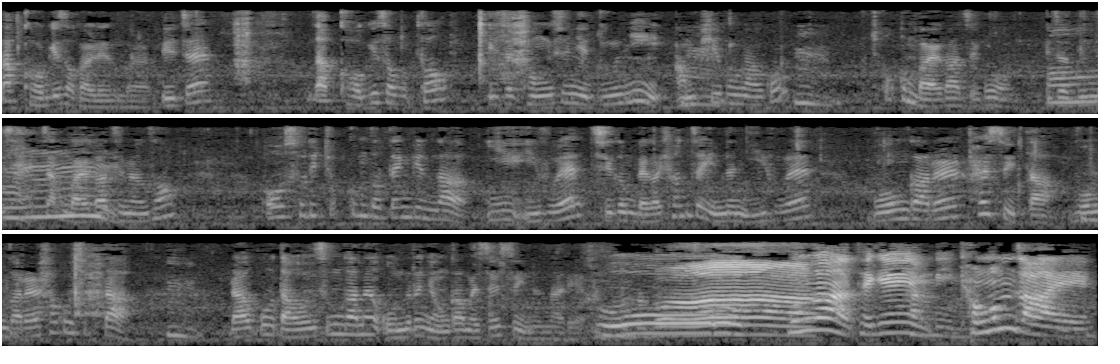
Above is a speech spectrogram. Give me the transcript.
딱 거기서 갈리는 거예요. 이제 딱 거기서부터 이제 정신이 눈이 안 음. 피곤하고 음, 조금 맑아지고 이제 어. 눈이 살짝 음. 맑아지면서 어 술이 조금 더 땡긴다. 이 이후에 지금 내가 현재 있는 이후에 무언가를 할 수 있다. 무언가를 하고 싶다. 음. 라고 나온 순간은 오늘은 영감을 쓸 수 있는 날이에요. 오. 와. 뭔가 되게 장미. 경험자의.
